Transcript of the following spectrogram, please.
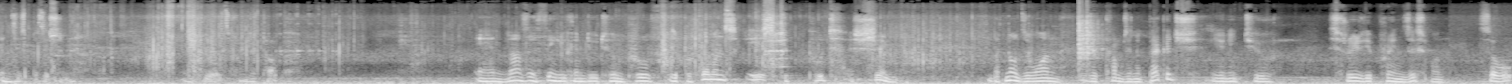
in this position. And here it's from the top. And another thing you can do to improve the performance is to put a shim but not the one that comes in a package. You need to 3D print this one. So uh,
